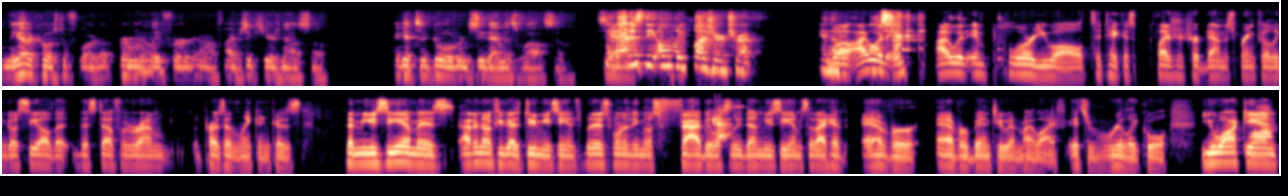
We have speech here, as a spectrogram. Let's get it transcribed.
on the other coast of Florida permanently for I don't know, five or six years now. So I get to go over and see them as well. So so Yeah. that is the only pleasure trip. Well, I would also- im- I would implore you all to take a pleasure trip down to Springfield and go see all the the stuff around President Lincoln because the museum is I don't know if you guys do museums, but it's one of the most fabulously done museums that I have ever ever been to in my life. It's really cool. You walk Well, in,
